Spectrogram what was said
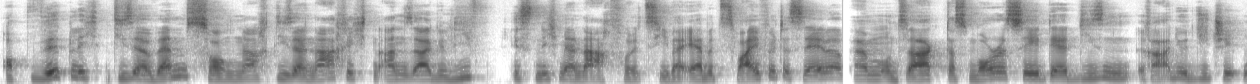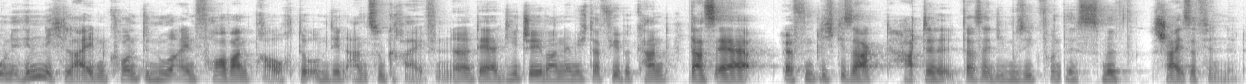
ob wirklich dieser Wham-Song nach dieser Nachrichtenansage lief, ist nicht mehr nachvollziehbar. Er bezweifelt es selber ähm, und sagt, dass Morrissey, der diesen Radio-DJ ohnehin nicht leiden konnte, nur einen Vorwand brauchte, um den anzugreifen. Ne? Der DJ war nämlich dafür bekannt, dass er öffentlich gesagt hatte, dass er die Musik von The Smith scheiße findet.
